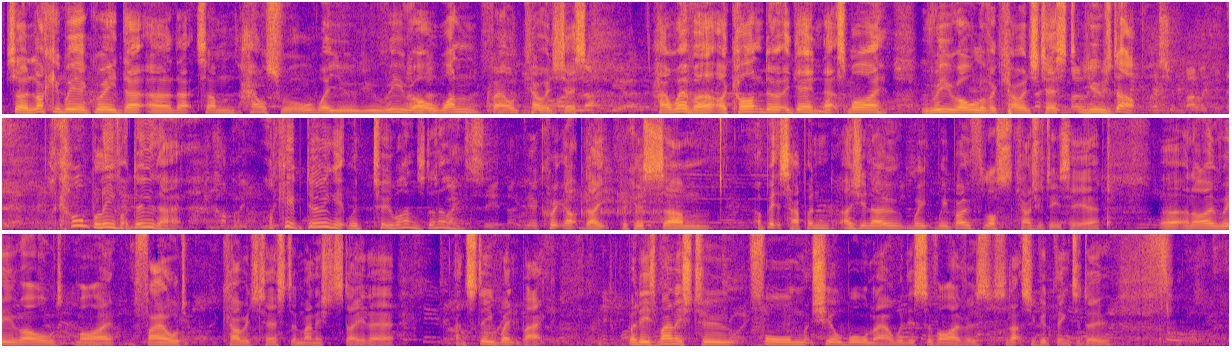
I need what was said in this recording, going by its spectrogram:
So lucky we agreed that uh, that um, house rule where you, you re-roll one failed courage test. However, I can't do it again. That's my re-roll of a courage test used up. That's your mulligan, yeah? I can't believe I do that. I I keep doing it with two ones, don't I? it. Give you a quick update because um, a bit's happened. As you know, we, we both lost casualties here, uh, and I re-rolled my failed courage test and managed to stay there. And Steve went back, but he's managed to form shield wall now with his survivors, so that's a good thing to do.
